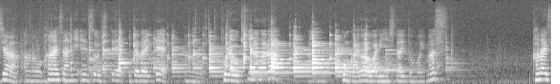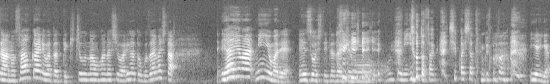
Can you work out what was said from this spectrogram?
じゃああの金井さんに演奏していただいてあのこれを聞きながらあの今回は終わりにしたいと思います。金井さんあの3回にわたって貴重なお話をありがとうございました。八重山民謡まで演奏していただいても 本当に。ちょっとさ失敗しちゃったんです。いやいや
